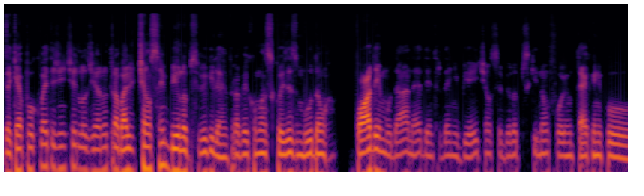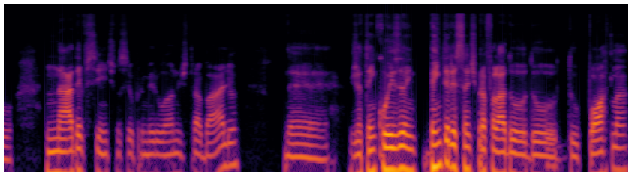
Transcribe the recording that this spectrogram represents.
daqui a pouco vai ter gente elogiando o trabalho de Chauncey Billups, viu, Guilherme? Para ver como as coisas mudam, podem mudar, né, dentro da NBA. Chauncey Billups, que não foi um técnico nada eficiente no seu primeiro ano de trabalho, né? já tem coisa bem interessante para falar do, do, do Portland.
